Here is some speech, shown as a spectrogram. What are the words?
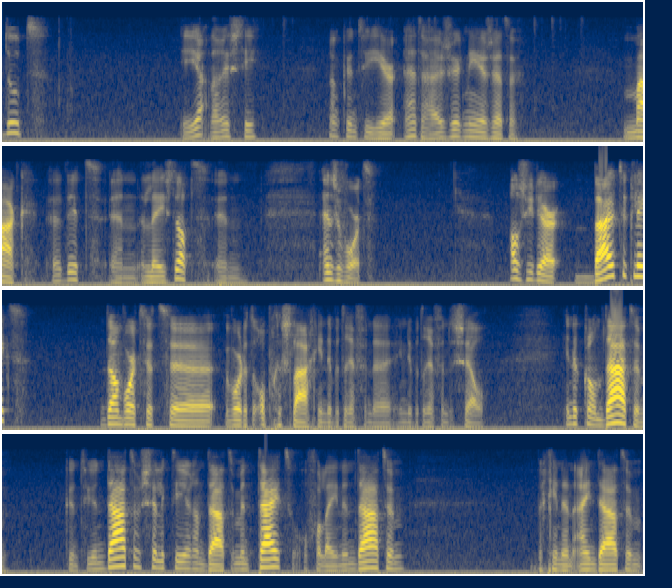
doet, ja, daar is hij. Dan kunt u hier het huiswerk neerzetten. Maak uh, dit en lees dat en, enzovoort. Als u daar buiten klikt, dan wordt het, uh, wordt het opgeslagen in de, betreffende, in de betreffende cel. In de kolom datum kunt u een datum selecteren, een datum en tijd of alleen een datum begin- en einddatum.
